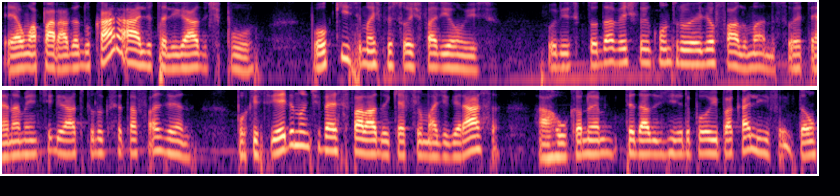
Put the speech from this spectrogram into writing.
é uma parada do caralho, tá ligado? Tipo, pouquíssimas pessoas fariam isso. Por isso que toda vez que eu encontro ele eu falo, mano, sou eternamente grato pelo que você tá fazendo. Porque se ele não tivesse falado que ia filmar de graça, a Ruka não ia ter dado dinheiro para eu ir pra Califa. Então,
